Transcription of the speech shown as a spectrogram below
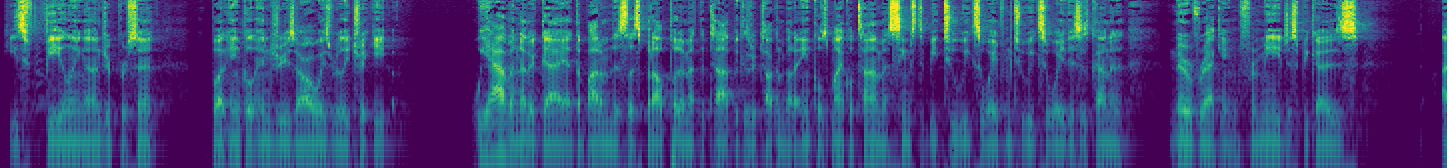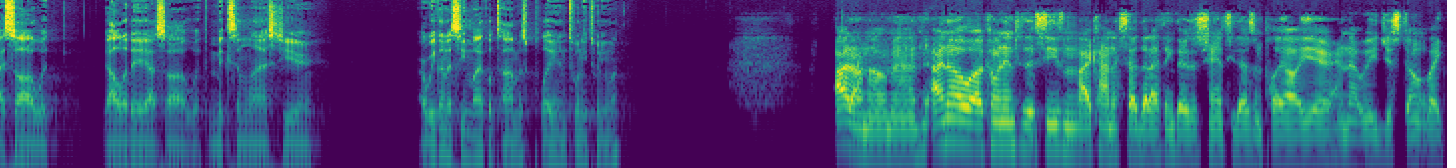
he's feeling 100%. But ankle injuries are always really tricky. We have another guy at the bottom of this list, but I'll put him at the top because we're talking about ankles. Michael Thomas seems to be two weeks away from two weeks away. This is kind of nerve wracking for me just because I saw it with Golladay, I saw it with Mixon last year are we going to see Michael Thomas play in 2021? I don't know, man. I know uh, coming into the season, I kind of said that I think there's a chance he doesn't play all year, and that we just don't like.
